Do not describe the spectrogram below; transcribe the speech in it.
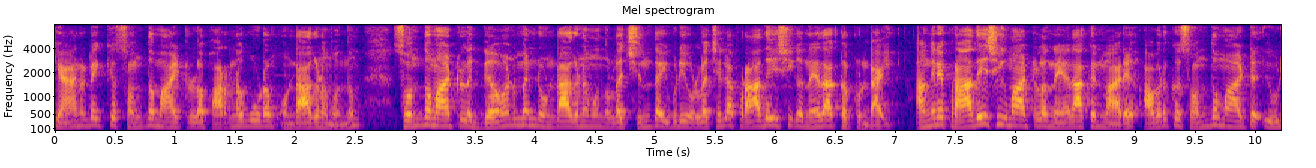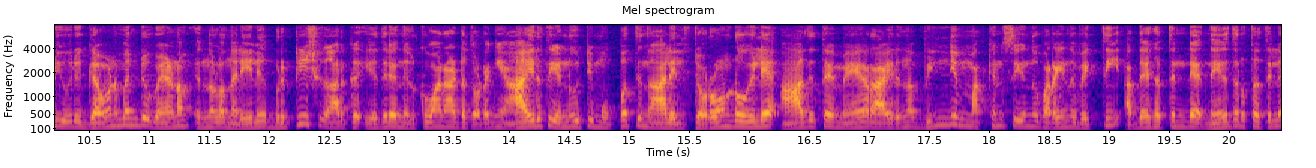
കാനഡയ്ക്ക് സ്വന്തമായിട്ടുള്ള ഭരണകൂടം ഉണ്ടാകണമെന്നും സ്വന്തമായിട്ടുള്ള ഗവൺമെന്റ് ഉണ്ടാകണമെന്നുള്ള ചിന്ത ഇവിടെയുള്ള ചില പ്രാദേശിക നേതാക്കൾക്കുണ്ടായി. അങ്ങനെ പ്രാദേശികമായിട്ടുള്ള നേതാക്കന്മാർ അവർക്ക് സ്വന്തമായിട്ട് ഇവിടെ ഒരു ഗവൺമെന്റ് വേണം എന്നുള്ള നിലയിൽ ബ്രിട്ടീഷുകാർക്ക് എതിരെ നിൽക്കുവാനായിട്ട് തുടങ്ങി. ആയിരത്തി എണ്ണൂറ്റി മുപ്പത്തിനാലിൽ ടൊറോണ്ടോയിലെ ആദ്യത്തെ മേയറായിരുന്ന വില്യം മക്കൻസി എന്ന് പറയുന്ന വ്യക്തി അദ്ദേഹത്തിന്റെ നേതൃത്വത്തിൽ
